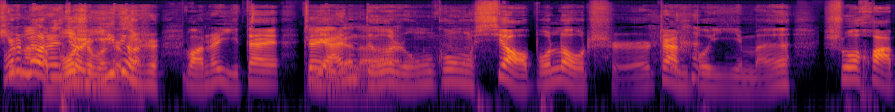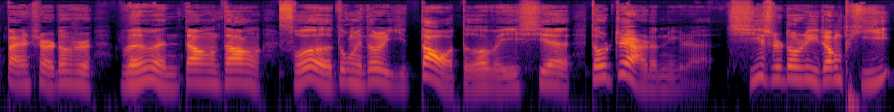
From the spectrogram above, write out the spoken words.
不是没有神情就是一定是往这一待，这个呢颜德容恭，笑不露齿，站不倚门，说话办事都是稳稳当当，所有的东西都是以道德为先，都是这样的女人，其实都是一张皮。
